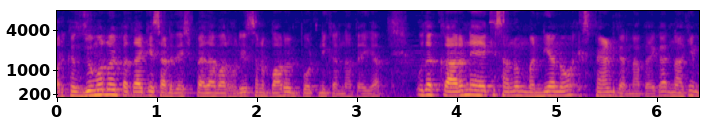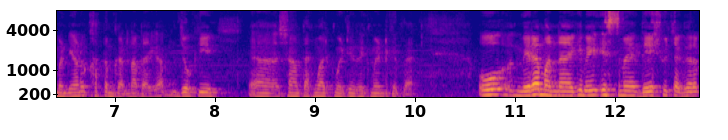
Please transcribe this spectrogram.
ਔਰ ਕੰਜ਼ਿਊਮਰ ਨੂੰ ਵੀ ਪਤਾ ਹੈ ਕਿ ਸਾਡੇ ਦੇਸ਼ ਪੈਦਾਵਾਰ ਹੋ ਰਹੀ ਹੈ ਸਾਨੂੰ ਬਾਹਰੋਂ ਇੰਪੋਰਟ ਨਹੀਂ ਕਰਨਾ ਪਏਗਾ। ਉਹਦਾ ਕਾਰਨ ਇਹ ਹੈ ਕਿ ਸਾਨੂੰ ਮੰਡੀਆਂ ਨੂੰ ਐਕਸਪੈਂਡ ਕਰਨਾ ਪਏਗਾ ਨਾ ਕਿ ਮੰਡੀਆਂ ਨੂੰ ਖਤਮ ਕਰਨਾ ਪਏਗਾ ਜੋ ਕਿ ਅ, ਸ਼ਾਂਤ ਅਕਮਰ ਕਮੇਟੀ ਨੇ ਰਿਕਮੈਂਡ ਕੀਤਾ ਹੈ। ਉਹ ਮੇਰਾ ਮੰਨਣਾ ਹੈ ਕਿ ਵੀ ਇਸ ਸਮੇਂ ਦੇਸ਼ ਵਿੱਚ ਅਗਰ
